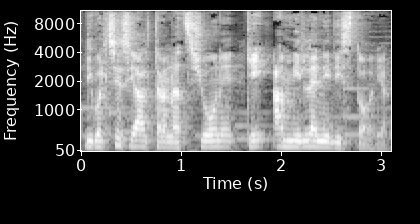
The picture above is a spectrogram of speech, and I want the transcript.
di qualsiasi altra nazione che ha millenni di storia.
